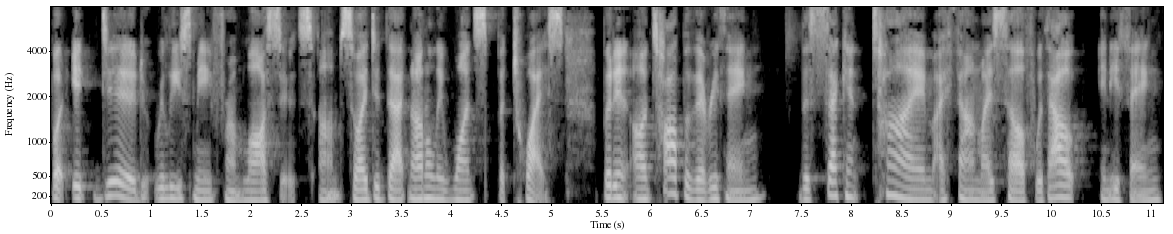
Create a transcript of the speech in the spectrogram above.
But it did release me from lawsuits. Um, so I did that not only once, but twice. But in, on top of everything, the second time I found myself without anything,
